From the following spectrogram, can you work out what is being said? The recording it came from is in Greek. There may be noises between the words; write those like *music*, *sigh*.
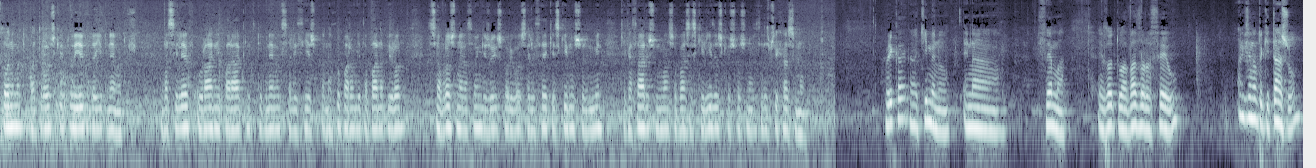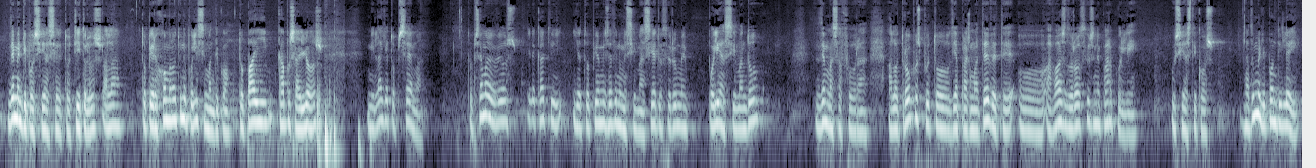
στο όνομα του Πατρός και του Υιού και του Αγίου Πνεύματος. Βασιλεύ ουράνι παράκλητη το πνεύμα της αληθείας, ο Παναχού παρών και τα πάντα πληρών, θησαυρός των αγαθών και ζωής χορηγός αληθέ και σκήνους σωρινμήν και καθάρισον μας ο πάσης κυλίδος και ο σώσον αγαθέτες ψυχάς ημών. Βρήκα ένα κείμενο, ένα θέμα εδώ του Αβάδωρο Θεού άρχισα να το κοιτάζω δεν με εντυπωσίασε το τίτλος αλλά το περιεχόμενο του είναι πολύ σημαντικό. Το πάει κάπως αλλιώς. Μιλά για το ψέμα. Το ψέμα βεβαίως είναι κάτι για το οποίο εμείς δεν δίνουμε σημασία το θεωρούμε πολύ ασήμαντο. Δεν μας αφορά. Αλλά ο τρόπος που το διαπραγματεύεται ο Αβάς Δωρόθιος είναι πάρα πολύ ουσιαστικός. Να δούμε λοιπόν τι λέει.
